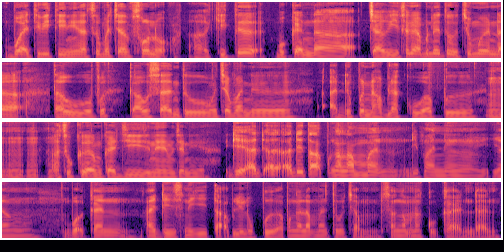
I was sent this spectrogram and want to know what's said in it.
buat aktiviti ni rasa macam seronok. Ah, kita bukan nak cari sangat benda tu. Cuma nak tahu apa kawasan tu macam mana ada pernah berlaku apa mm, mm, mm, mm. suka mengkaji jenis macam ni okay, ada, ada tak pengalaman di mana yang buatkan Aidil sendiri tak boleh lupa lah pengalaman tu macam sangat menakutkan dan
